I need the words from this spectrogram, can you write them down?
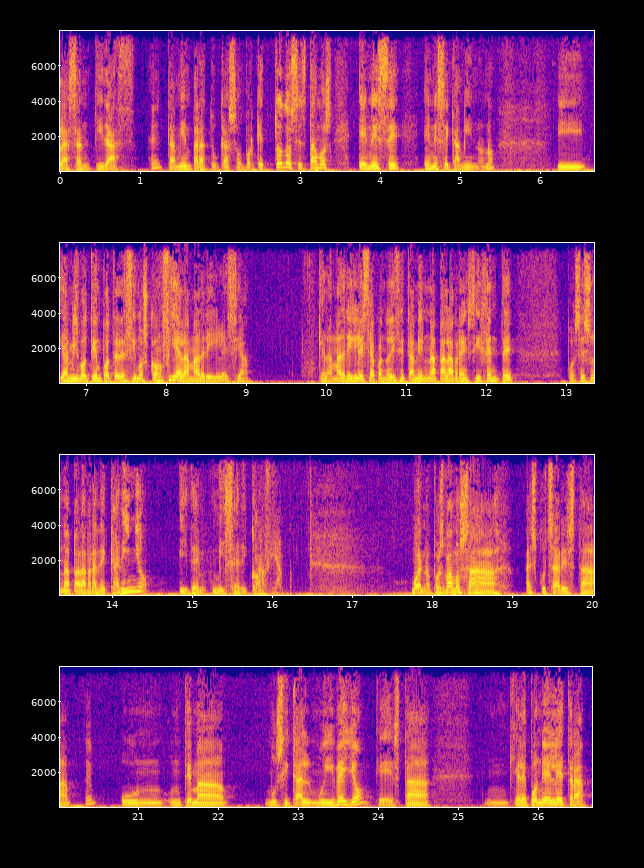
la santidad, ¿eh? también para tu caso, porque todos estamos en ese, en ese camino, ¿no? y, al mismo tiempo te decimos, confía en la Madre Iglesia. Que la Madre Iglesia, cuando dice también una palabra exigente, pues es una palabra de cariño y de misericordia. Bueno, pues vamos a, escuchar esta, ¿eh? un, tema musical muy bello que está que le pone letra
